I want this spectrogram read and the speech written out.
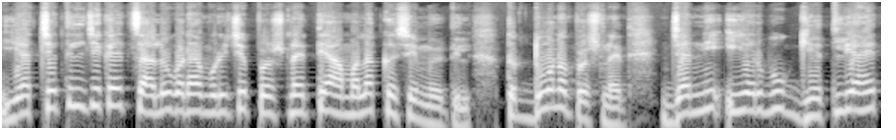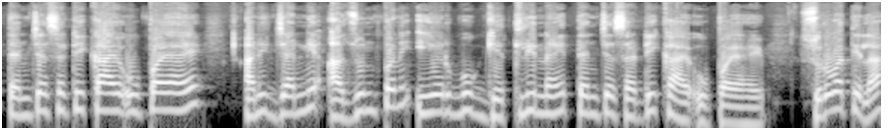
याच्यातील जे काही चालू घडामोडीचे प्रश्न आहेत ते आम्हाला कसे मिळतील? तर दोन प्रश्न आहेत. ज्यांनी इयरबुक घेतली आहे त्यांच्यासाठी काय उपाय आहे? आणि ज्यांनी अजून पण इयरबुक घेतली नाही त्यांच्यासाठी काय उपाय आहे? सुरुवातीला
